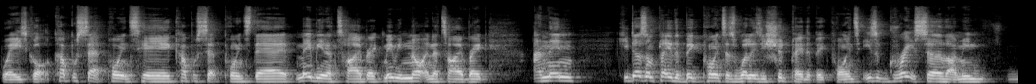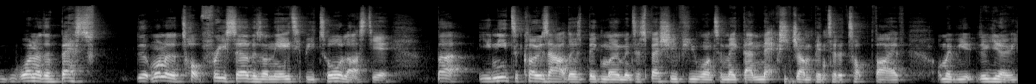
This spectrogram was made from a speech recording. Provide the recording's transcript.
where he's got a couple set points here, a couple set points there, maybe in a tiebreak, maybe not in a tiebreak, and then he doesn't play the big points as well as he should play the big points. He's a great server. I mean, one of the best, one of the top three servers on the ATP Tour last year. But you need to close out those big moments, especially if you want to make that next jump into the top five, or maybe you know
